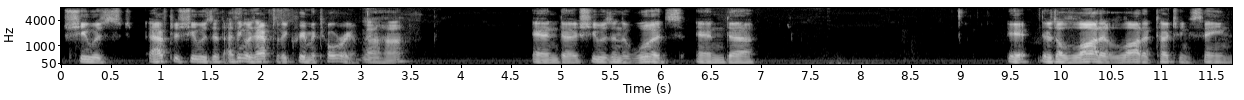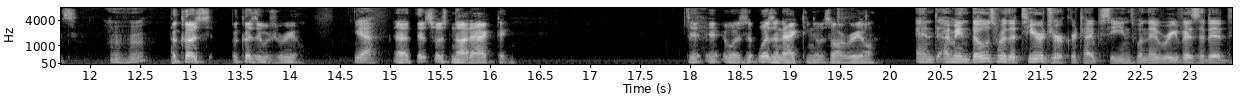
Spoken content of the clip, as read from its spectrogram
she was after she was at, I think it was after the crematorium. Uh huh. And uh, she was in the woods, and uh, it, there's a lot of a lot of touching scenes Mm-hmm. because because it was real. Yeah. Uh, this was not acting. It, it was it wasn't acting. It was all real. And I mean, those were the tearjerker type scenes when they revisited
